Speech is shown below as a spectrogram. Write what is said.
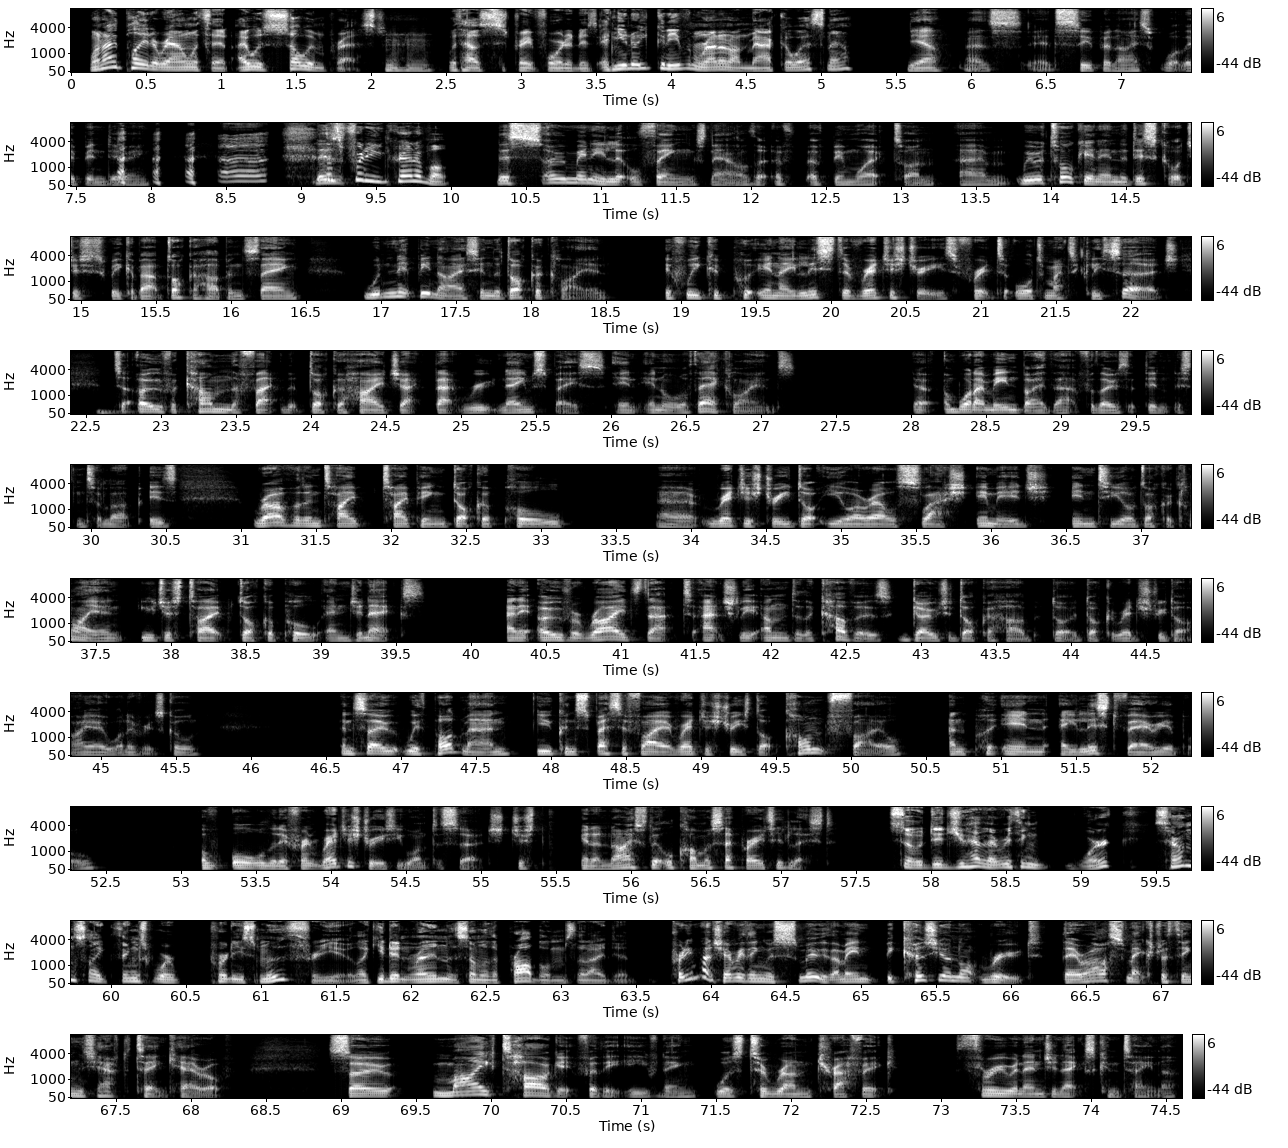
when I played around with it, I was so impressed Mm-hmm. with how straightforward it is. And you know, you can even run it on Mac OS now. Yeah, that's it's super nice what they've been doing. That's pretty incredible. There's so many little things now that have, have been worked on. Um, we were talking in the Discord just this week about Docker Hub and saying, wouldn't it be nice in the Docker client if we could put in a list of registries for it to automatically search to overcome the fact that Docker hijacked that root namespace in, in all of their clients? And what I mean by that, for those that didn't listen to LUP, is rather than type typing Docker pull uh, registry.url slash image into your Docker client, you just type Docker pull nginx and it overrides that to actually under the covers go to Docker Hub, dockerregistry.io, whatever it's called. And so with Podman, you can specify a registries.conf file and put in a list variable of all the different registries you want to search, just in a nice little comma separated list. So, did you have everything work? Sounds like things were pretty smooth for you. Like you didn't run into some of the problems that I did. Pretty much everything was smooth. I mean, because you're not root, there are some extra things you have to take care of. So, my target for the evening was to run Traefik through an Nginx container,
